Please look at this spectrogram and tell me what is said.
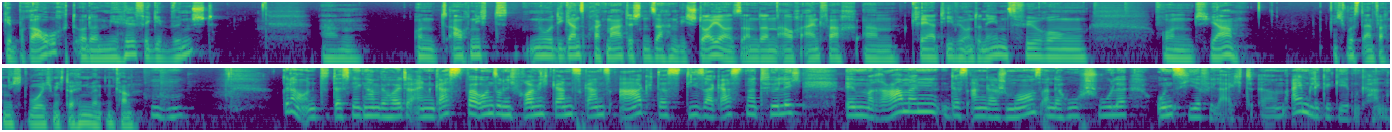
gebraucht oder mir Hilfe gewünscht. Ähm, und auch nicht nur die ganz pragmatischen Sachen wie Steuer, sondern auch einfach ähm, kreative Unternehmensführung. Und ja, ich wusste einfach nicht, wo ich mich da hinwenden kann. Mhm. Genau, und deswegen haben wir heute einen Gast bei uns und ich freue mich ganz, ganz arg, dass dieser Gast natürlich im Rahmen des Engagements an der Hochschule uns hier vielleicht ähm, Einblicke geben kann.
